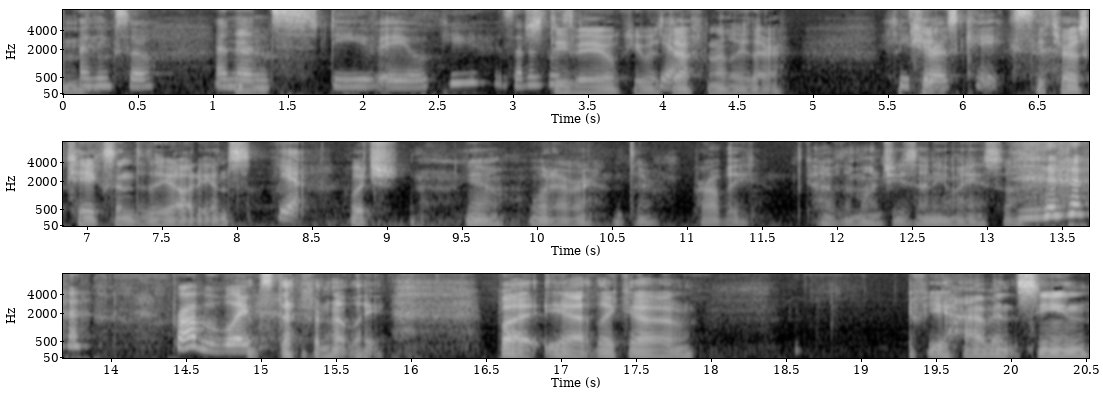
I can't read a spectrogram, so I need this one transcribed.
Mhm. I think so. And Yeah. then Steve Aoki, is that his Steve? Aoki was Yeah. definitely there. He throws cakes. He throws cakes into the audience. Yeah. Which, you know, whatever. They're probably have the munchies anyway, so. Probably. it's definitely but yeah like uh, if you haven't seen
